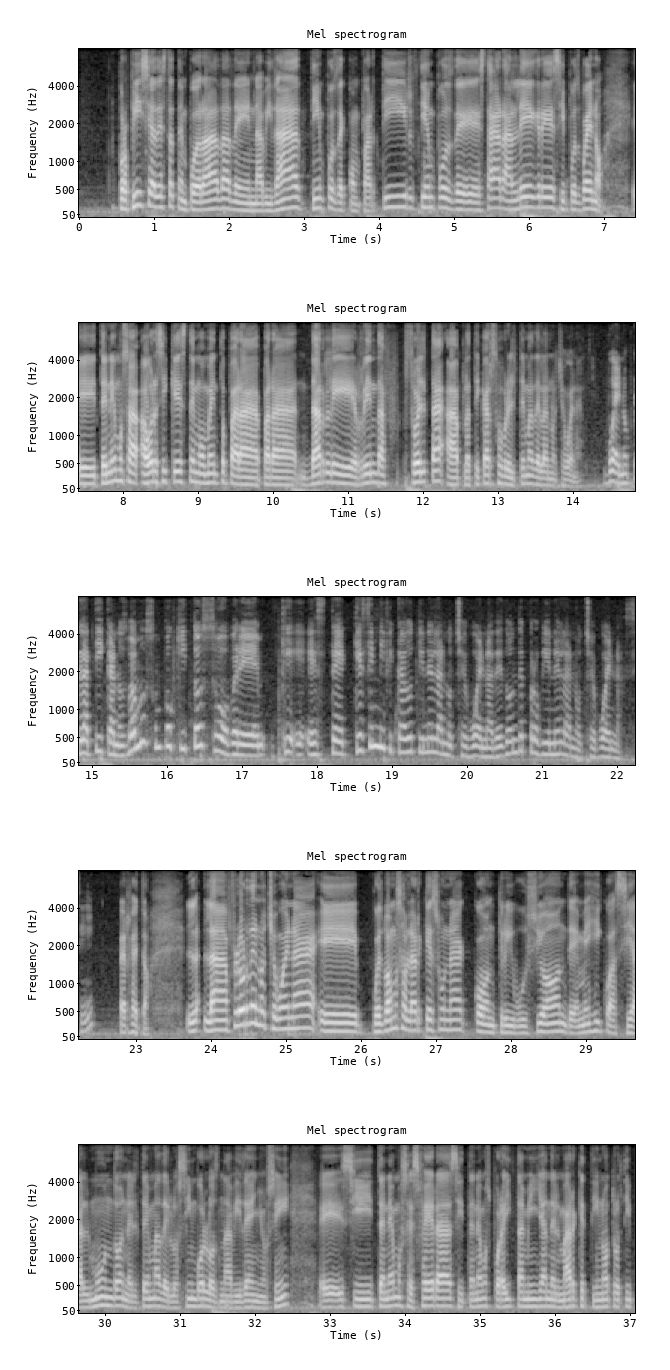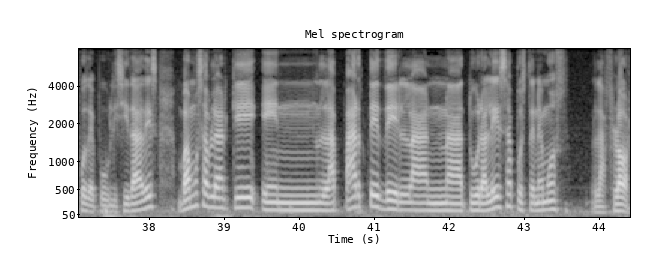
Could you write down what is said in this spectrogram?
propicia de esta temporada de Navidad, tiempos de compartir, tiempos de estar alegres y pues bueno, eh, tenemos ahora sí que este momento para, para darle rienda suelta a platicar sobre el tema de la Nochebuena. Bueno, platícanos, vamos un poquito sobre qué, este, qué significado tiene la Nochebuena, de dónde proviene la Nochebuena, ¿sí? Perfecto. La, flor de Nochebuena, eh, pues vamos a hablar que es una contribución de México hacia el mundo en el tema de los símbolos navideños, ¿sí? Eh, si tenemos esferas, si tenemos por ahí también ya en el marketing otro tipo de publicidades, vamos a hablar que en la parte de la naturaleza, pues tenemos la flor.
